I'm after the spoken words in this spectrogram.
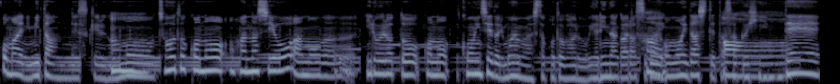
構前に見たんですけれども、ちょうどこのお話をあのいろいろとこの婚姻制度にモヤモヤしたことがあるをやりながらすごいはい思い出してた作品で、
